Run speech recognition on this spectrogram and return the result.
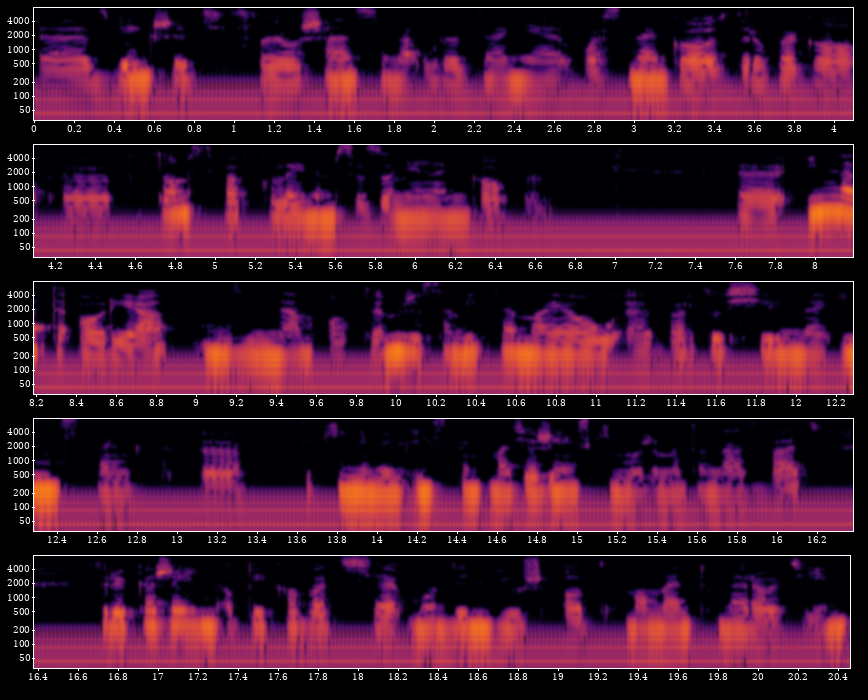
e, zwiększyć swoją szansę na urodzenie własnego, zdrowego e, potomstwa w kolejnym sezonie lęgowym. E, inna teoria mówi nam o tym, że samice mają bardzo silny instynkt, taki nie wiem, instynkt macierzyński możemy to nazwać, który każe im opiekować się młodymi już od momentu narodzin,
